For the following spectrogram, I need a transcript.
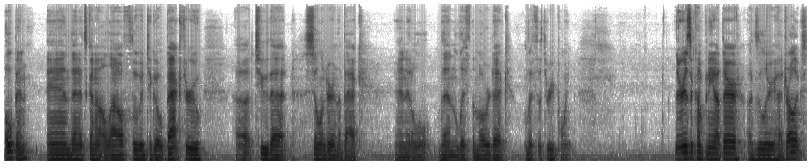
open and then it's gonna allow fluid to go back through uh, to that cylinder in the back and it'll then lift the mower deck, lift the three point. There is a company out there, Auxiliary Hydraulics.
